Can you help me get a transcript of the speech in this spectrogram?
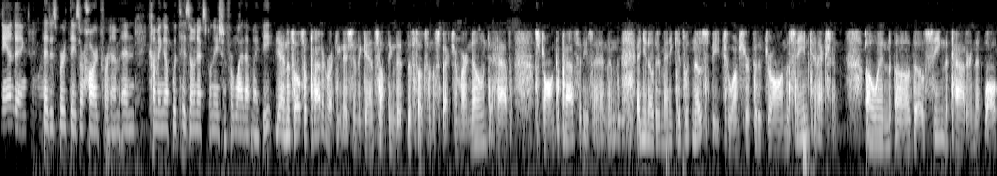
understanding that his birthdays are hard for him and coming up with his own explanation for why that might be. Yeah, and it's also pattern recognition, again, something that the folks on the spectrum are known to have strong capacities in. And, and you know, there are many kids with no speech who I'm sure could have drawn the same connection. Owen, uh, though, seeing the pattern that Walt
